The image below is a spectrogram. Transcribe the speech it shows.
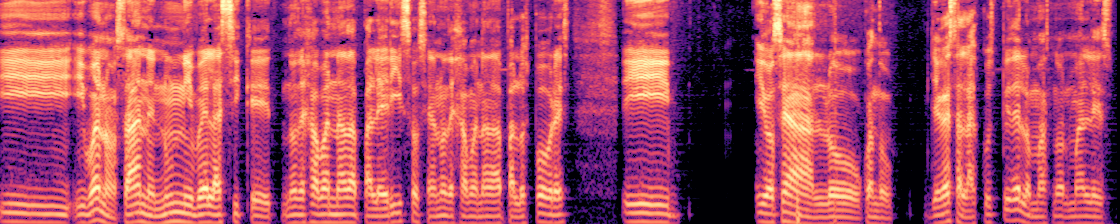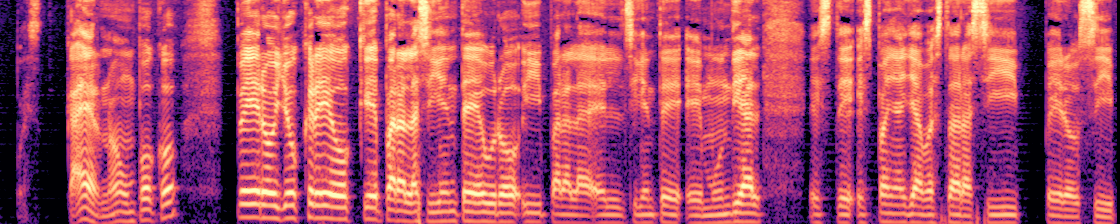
y, bueno, estaban en un nivel así que no dejaban nada para el erizo, o sea, no dejaban nada para los pobres. Y, y o sea, lo, cuando llegas a la cúspide lo más normal es pues caer, ¿no? Un poco pero yo creo que para la siguiente Euro y para el siguiente eh, Mundial, este, España ya va a estar así, pero sí,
